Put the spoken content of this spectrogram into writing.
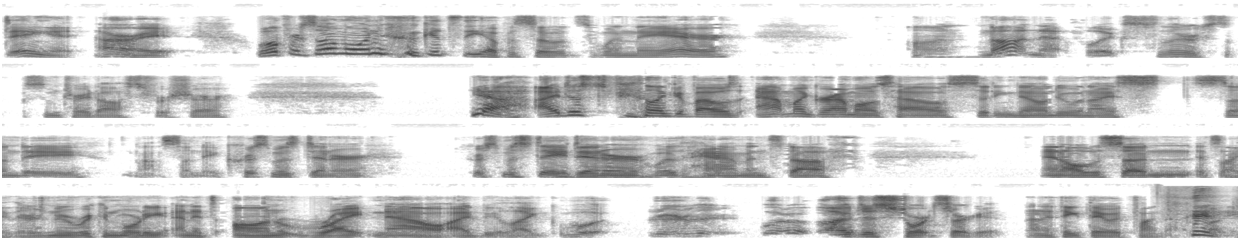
Dang it. All right. Well, for someone who gets the episodes when they air on not Netflix, so there's some trade offs for sure. Yeah, I just feel like if I was at my grandma's house sitting down to a nice Sunday, not Sunday, Christmas dinner, Christmas Day dinner with ham and stuff, and all of a sudden it's like there's new Rick and Morty and it's on right now, I'd be like, what? I'd just short circuit. And I think they would find that funny.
